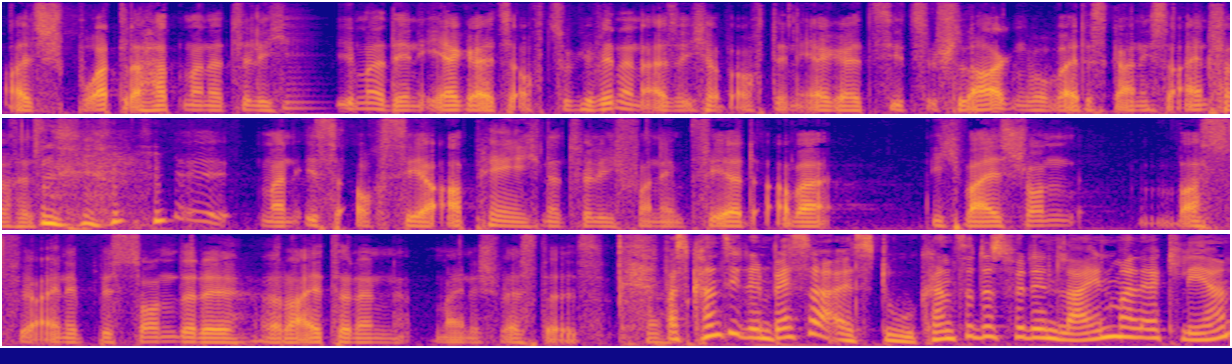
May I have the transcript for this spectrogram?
als Sportler hat man natürlich immer den Ehrgeiz auch zu gewinnen. Also ich habe auch den Ehrgeiz, sie zu schlagen, wobei das gar nicht so einfach ist. man ist auch sehr abhängig natürlich von dem Pferd, aber ich weiß schon, was für eine besondere Reiterin meine Schwester ist. Was kann sie denn besser als du? Kannst du das für den Laien mal erklären?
